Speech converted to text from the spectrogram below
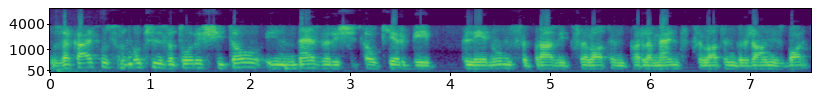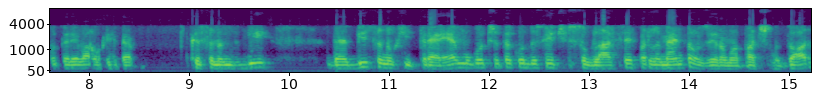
Zakaj smo se odločili za to rešitev in ne za rešitev, kjer bi plenum, se pravi celoten parlament, celoten državni zbor potrjeval ukrepe? Ker se nam zdi, da je bistveno hitreje mogoče tako doseči soglasje parlamenta oziroma pač nadzor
